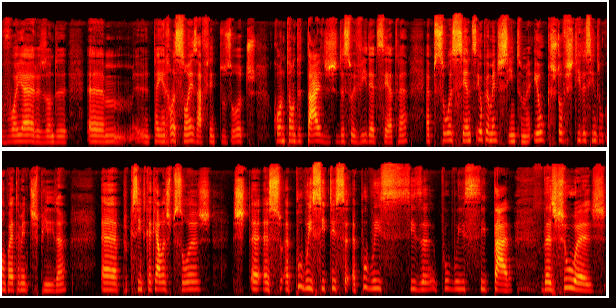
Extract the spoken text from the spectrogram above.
voyeurs onde um, têm relações à frente dos outros, contam detalhes da sua vida, etc., a pessoa sente, eu pelo menos sinto-me, eu que estou vestida, sinto-me completamente despida, uh, porque sinto que aquelas pessoas, a, a, a, publicitiza, a publiciza, publicitar das suas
